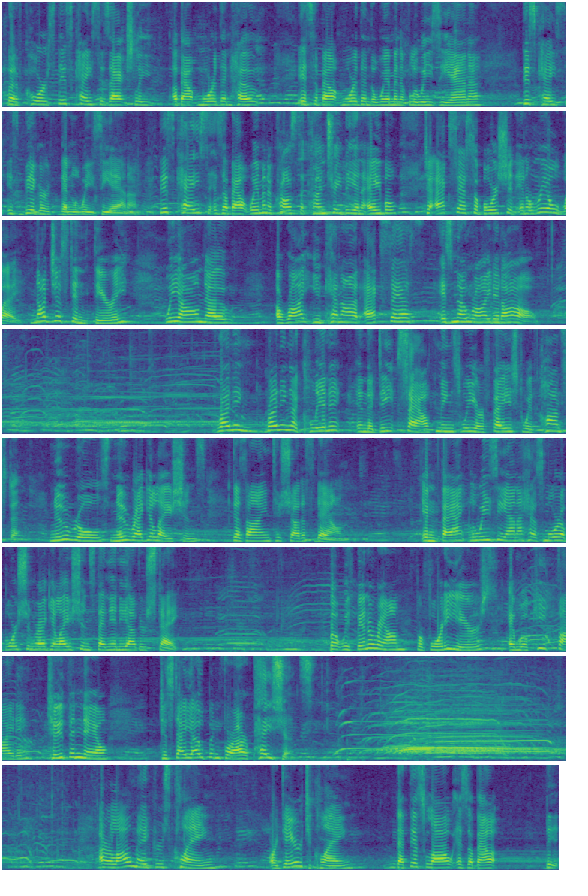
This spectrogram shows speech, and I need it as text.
But of course, this case is actually about more than hope. It's about more than the women of Louisiana. This case is bigger than Louisiana. This case is about women across the country being able to access abortion in a real way, not just in theory. We all know a right you cannot access is no right at all. Running, running a clinic in the Deep South means we are faced with constant new rules, new regulations designed to shut us down. In fact, Louisiana has more abortion regulations than any other state. But we've been around for 40 years and we'll keep fighting tooth and nail to stay open for our patients. Our lawmakers claim, or dare to claim, that this law is about the,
